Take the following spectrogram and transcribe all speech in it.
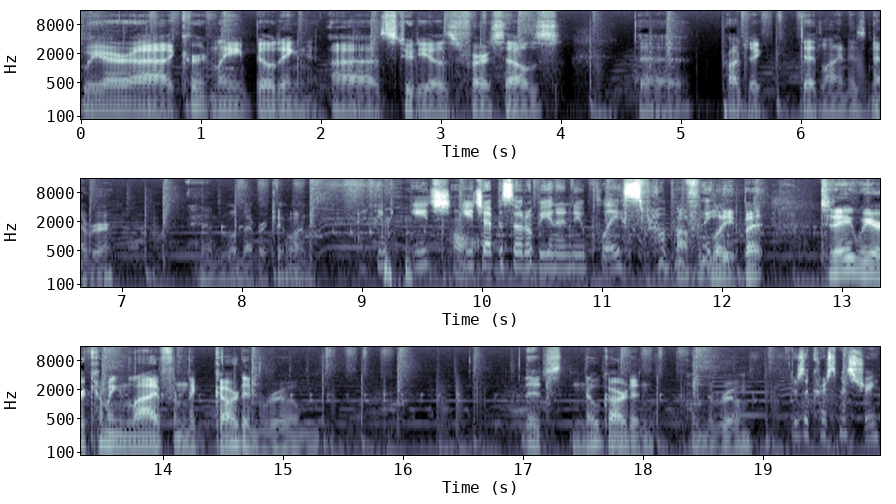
We are uh, currently building uh, studios for ourselves. The project deadline is never, and we'll never get one. I think each each episode will be in a new place, probably. Probably, but today we are coming live from the garden room. There's no garden in the room. There's a Christmas tree.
